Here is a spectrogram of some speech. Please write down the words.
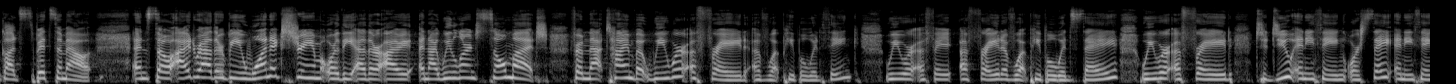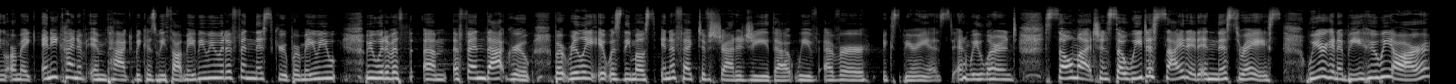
God spits them out. And so I'd rather be one extreme or the other. I and I we learned so much from that time, but we were afraid of what people would think. We were afa- afraid of what people would say. We were afraid to do anything or say anything or make any kind of impact because we thought maybe we would offend this group or maybe we would have um, offend that group. But really, it was the most ineffective strategy that we've ever experienced, and we learned so much. And so we decided in this race, we are going to be who we are.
